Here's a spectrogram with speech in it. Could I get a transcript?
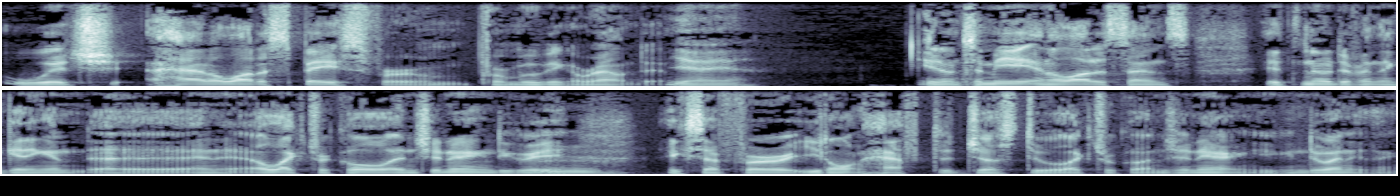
which had a lot of space for for moving around it. Yeah, yeah. You know, to me, in a lot of sense, it's no different than getting an, uh, an electrical engineering degree, Mm. except for you don't have to just do electrical engineering. You can do anything.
